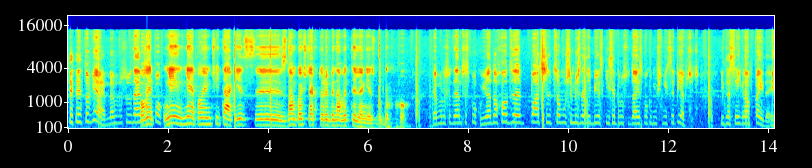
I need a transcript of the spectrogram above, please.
ja to wiem, ja po prostu dałem Powiem, spokój. nie, nie, powiem ci tak, jest... Y, znam gościa, który by nawet tyle nie zbudował. Ja po prostu dałem sobie spokój. Ja dochodzę, patrzę co muszę mieć na niebieski i sobie po prostu daję spokój, mi się nie chce pieprzyć. Idę sobie i gram w Payday.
